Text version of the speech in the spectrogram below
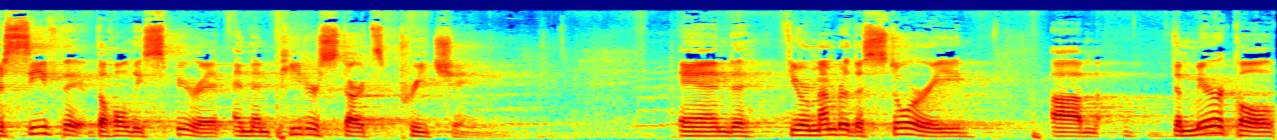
receive the, the Holy Spirit, and then Peter starts preaching. And if you remember the story, um, the miracle,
